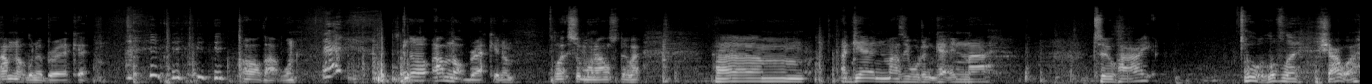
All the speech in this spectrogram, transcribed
I'm not going to break it. or that one. No, I'm not breaking them. Let someone else do it. Um, again, Mazzy wouldn't get in there too high. Oh, lovely shower.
